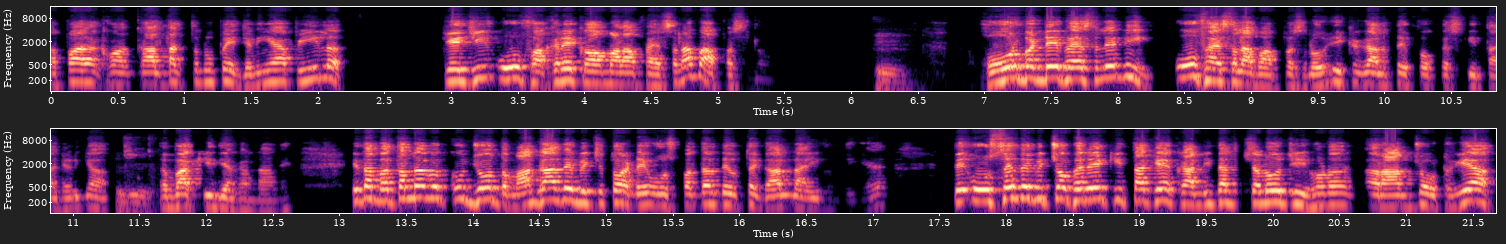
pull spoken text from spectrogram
ਆਪਾਂ ਅਕਾਲ ਤਖਤ ਨੂੰ ਭੇਜਣੀ ਹੈ ਅਪੀਲ ਕਿ ਜੀ ਉਹ ਫਖਰੇ ਕੌਮ ਵਾਲਾ ਫੈਸਲਾ ਵਾਪਸ ਲਓ। ਹੋਰ ਵੱਡੇ ਫੈਸਲੇ ਨਹੀਂ ਉਹ ਫੈਸਲਾ ਵਾਪਸ ਲਓ ਇੱਕ ਗੱਲ ਤੇ ਫੋਕਸ ਕੀਤਾ ਜਿਹੜੀਆਂ ਬਾਕੀ ਦੀਆਂ ਗੱਲਾਂ ਨੇ। ਇਹਦਾ ਮਤਲਬ ਜੋ ਦਿਮਾਗਾਂ ਦੇ ਵਿੱਚ ਤੁਹਾਡੇ ਉਸ ਪੱਧਰ ਦੇ ਉੱਤੇ ਗੱਲ ਆਈ ਹੁੰਦੀ ਹੈ ਤੇ ਉਸੇ ਦੇ ਵਿੱਚੋਂ ਫਿਰ ਇਹ ਕੀਤਾ ਕਿ ਅਕਾਲੀ ਦਲ ਚਲੋ ਜੀ ਹੁਣ ਆਰਾਮ ਚ ਉੱਠ ਗਿਆ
